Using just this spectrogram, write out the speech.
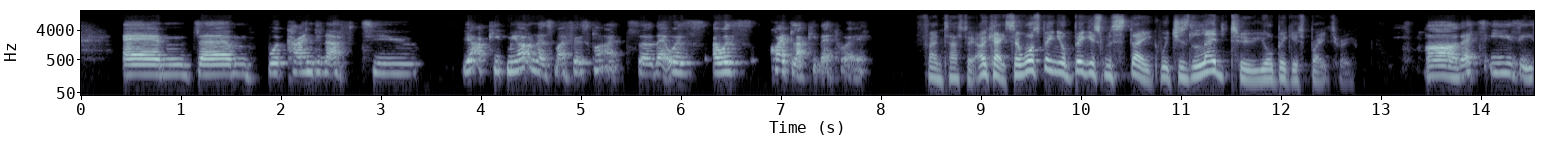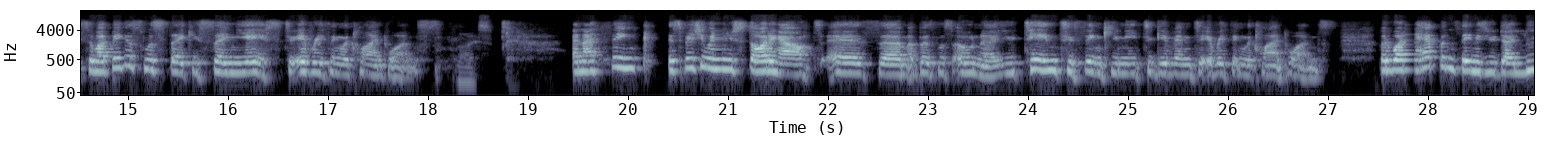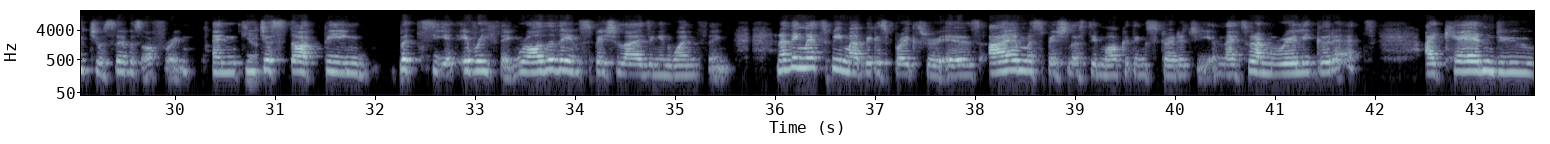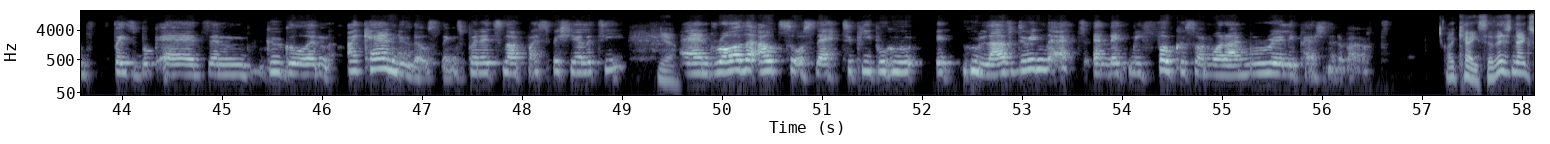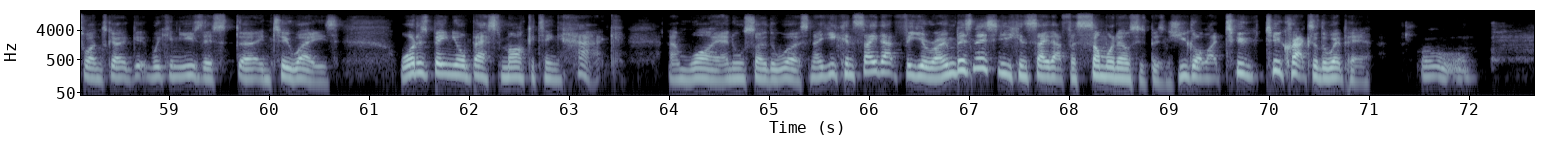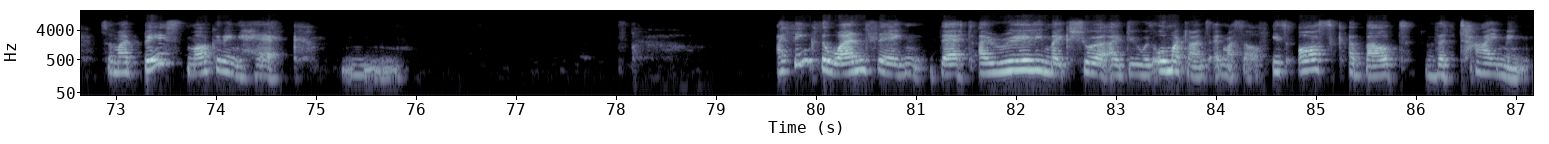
and um, were kind enough to yeah keep me on as my first client. So that was i was quite lucky that way. Fantastic. Okay, so what's been your biggest mistake, which has led to your biggest breakthrough? Ah, oh, that's easy. So my biggest mistake is saying yes to everything the client wants. Nice. And I think, especially when you're starting out as um, a business owner, you tend to think you need to give in to everything the client wants. But what happens then is you dilute your service offering and you yeah. just start being bitsy at everything rather than specializing in one thing. And I think that's been my biggest breakthrough is I am a specialist in marketing strategy and that's what I'm really good at. I can do Facebook ads and Google, and I can do those things, but it's not my specialty. Yeah. And rather outsource that to people who who love doing that, and let me focus on what I'm really passionate about. Okay, so this next one's go. We can use this uh, in two ways. What has been your best marketing hack? And why and also the worst now you can say that for your own business and you can say that for someone else's business you got like two two cracks of the whip here Ooh. So my best marketing hack. Hmm. I think the one thing that I really make sure I do with all my clients and myself is ask about the timing.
